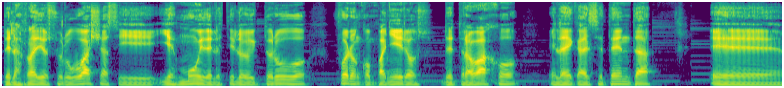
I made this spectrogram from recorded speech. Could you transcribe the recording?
de las radios uruguayas y, es muy del estilo de Víctor Hugo. Fueron compañeros de trabajo en la década del 70 eh,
